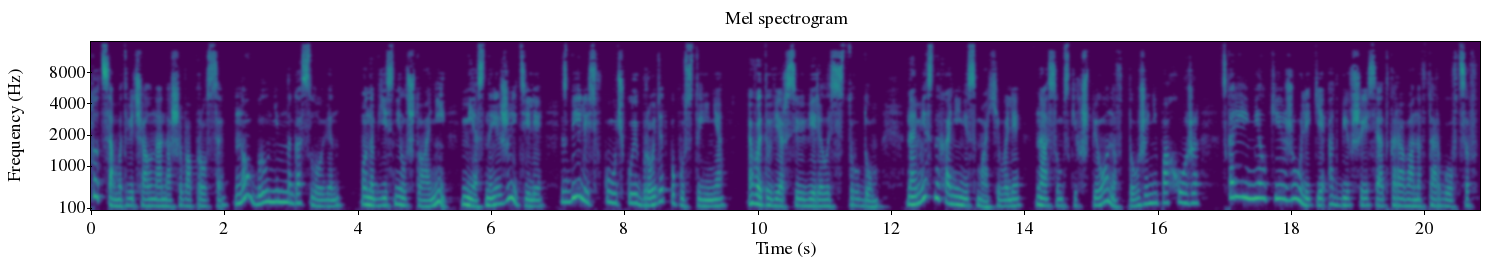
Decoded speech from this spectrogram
Тот сам отвечал на наши вопросы, но был немногословен. Он объяснил, что они, местные жители, сбились в кучку и бродят по пустыне. В эту версию верилось с трудом. На местных они не смахивали, на асумских шпионов тоже не похоже. Скорее, мелкие жулики, отбившиеся от караванов торговцев.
